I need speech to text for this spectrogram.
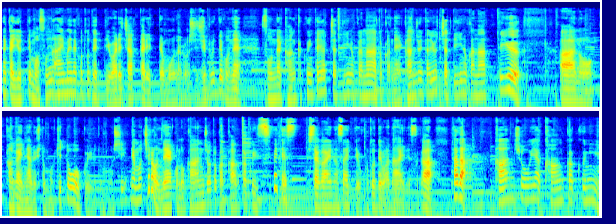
なんか言ってもそんな曖昧なことでって言われちゃったりって思うだろうし自分でもねそんな感覚に頼っちゃっていいのかなとかね感情に頼っちゃっていいのかなっていうあの考えになる人もきっと多くいると思うしでもちろんねこの感情とか感覚に全て従いなさいっていうことではないですがただ感情や感覚に、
